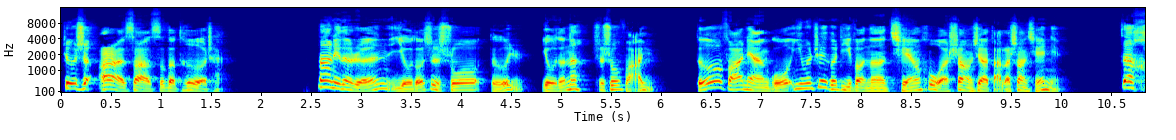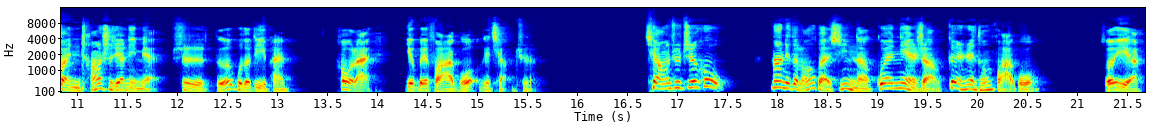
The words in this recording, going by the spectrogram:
就是阿尔萨斯的特产，那里的人有的是说德语，有的呢是说法语。德法两国因为这个地方呢，前后啊上下打了上千年，在很长时间里面是德国的地盘，后来又被法国给抢去了。抢去之后，那里的老百姓呢观念上更认同法国，所以啊，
